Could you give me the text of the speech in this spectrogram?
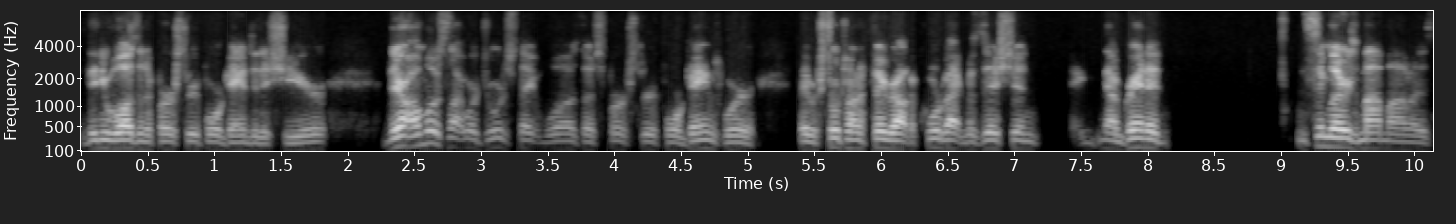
than he was in the first three or four games of this year. They're almost like where Georgia State was those first three or four games, where they were still trying to figure out the quarterback position now, granted, the similarities in my mind is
